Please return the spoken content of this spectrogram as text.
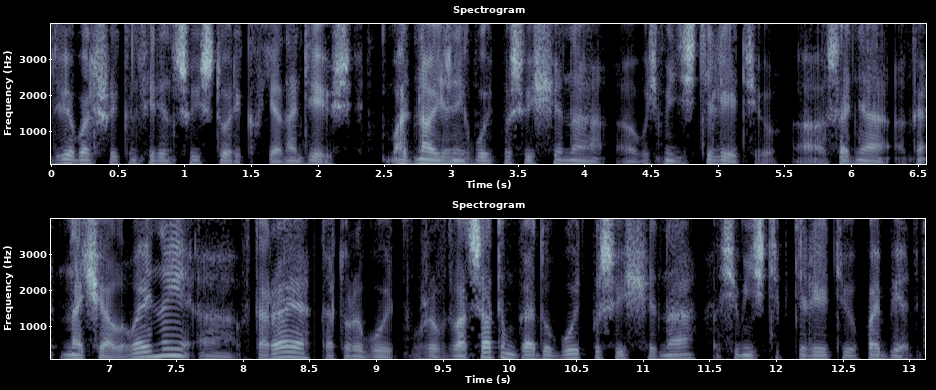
две большие конференции историков, я надеюсь. Одна из них будет посвящена 80-летию а, со дня начала войны, а вторая, которая будет уже в 2020 году, будет посвящена 75-летию Победы.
